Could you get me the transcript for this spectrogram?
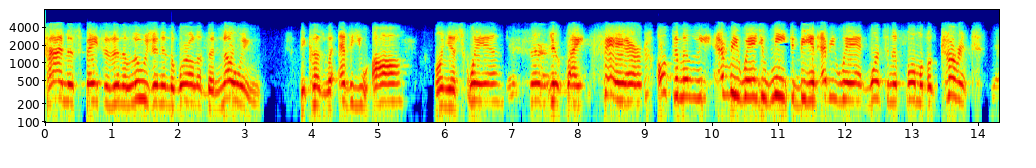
Time and space is an illusion in the world of the knowing. Because wherever you are on your square, yes, you're right there. Ultimately, everywhere you need to be and everywhere at once in the form of a current. Yes,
